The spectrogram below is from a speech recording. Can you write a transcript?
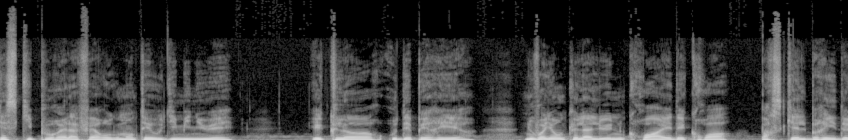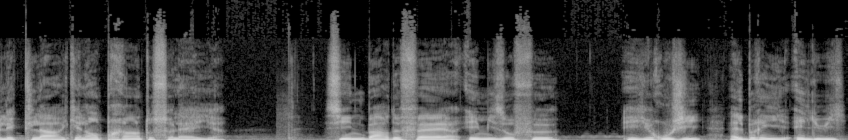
qu'est-ce qui pourrait la faire augmenter ou diminuer, éclore ou dépérir? Nous voyons que la lune croît et décroît parce qu'elle brille de l'éclat qu'elle emprunte au soleil. Si une barre de fer est mise au feu et y rougit, elle brille et luit,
